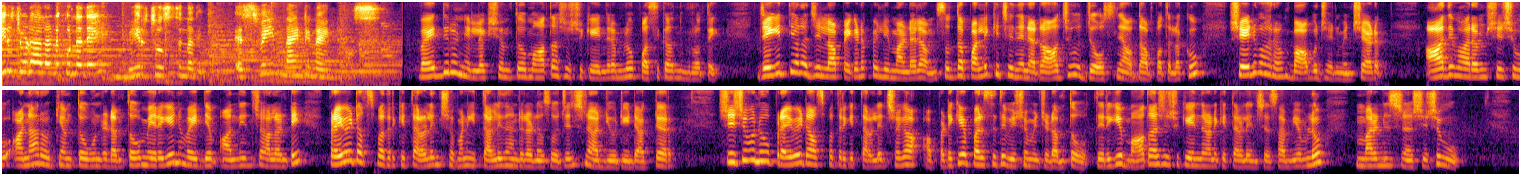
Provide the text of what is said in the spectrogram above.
మీరు చూడాలనుకున్నదే మీరు చూస్తున్నది ఎస్వీ నైన్టీ నైన్ న్యూస్ వైద్యుల నిర్లక్ష్యంతో మాతా శిశు కేంద్రంలో పసికందు మృతి. జగిత్యాల జిల్లా పెగడపల్లి మండలం సుద్దపల్లికి చెందిన రాజు జోస్న దంపతులకు శనివారం బాబు జన్మించాడు. ఆదివారం శిశువు అనారోగ్యంతో ఉండడంతో మెరుగైన వైద్యం అందించాలంటే ప్రైవేట్ ఆసుపత్రికి తరలించమని తల్లిదండ్రులను సూచించిన డ్యూటీ డాక్టర్. శిశువును ప్రైవేట్ ఆసుపత్రికి తరలించగా అప్పటికే పరిస్థితి విషమించడంతో తిరిగి మాతా శిశు కేంద్రానికి తరలించే సమయంలో మరణించిన శిశువు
